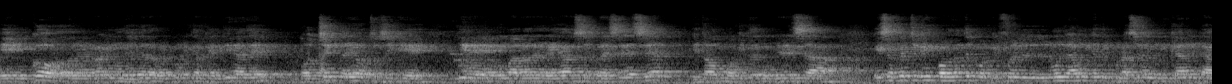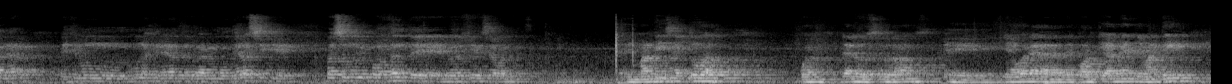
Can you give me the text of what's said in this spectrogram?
en Córdoba, en el Rally Mundial de la República Argentina del 88, así que tiene un valor agregado esa presencia y estamos un poquito de cumplir esa, esa fecha que es importante porque fue la única tripulación americana en ganar este, una general del Rally Mundial, así que va a ser muy importante lo de semana. Eh, Martín Sactúa, bueno, ya lo saludamos, eh, y ahora deportivamente Martín,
